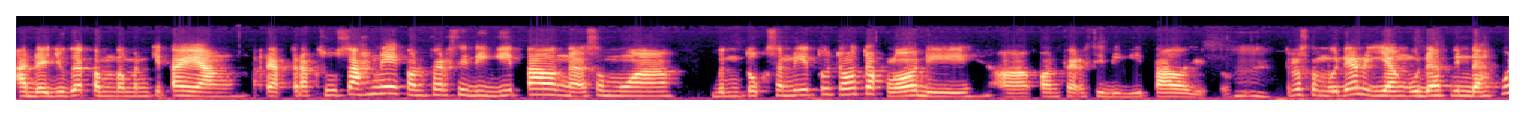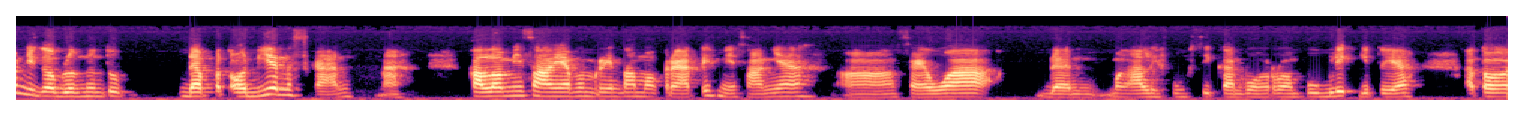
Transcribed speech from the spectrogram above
ada juga teman-teman kita yang teriak-teriak susah nih konversi digital nggak semua bentuk seni itu cocok loh di uh, konversi digital gitu. Hmm. Terus kemudian yang udah pindah pun juga belum tentu dapat audience kan. Nah, kalau misalnya pemerintah mau kreatif misalnya uh, sewa dan mengalih fungsikan ruang-ruang publik gitu ya atau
